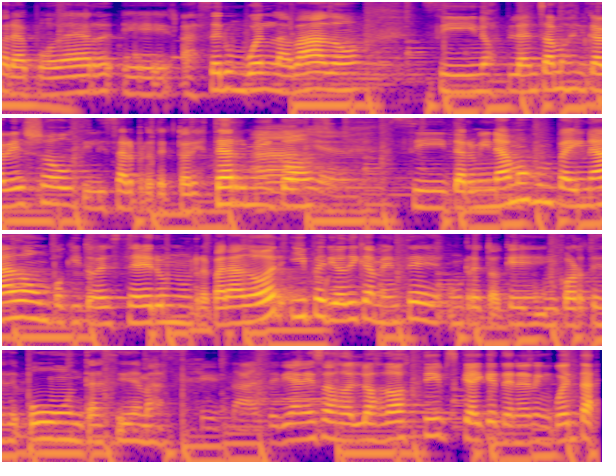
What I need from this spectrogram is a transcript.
para poder eh, hacer un buen lavado. Si nos planchamos el cabello, utilizar protectores térmicos. Ah, si terminamos un peinado, un poquito de serum, un reparador y periódicamente un retoque en cortes de puntas y demás. serían esos los dos tips que hay que tener en cuenta.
